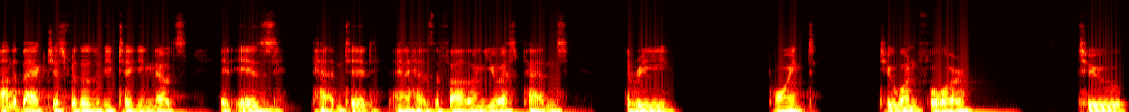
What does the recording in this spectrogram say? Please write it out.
On the back, just for those of you taking notes, it is patented and it has the following US patents 3.214, 2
